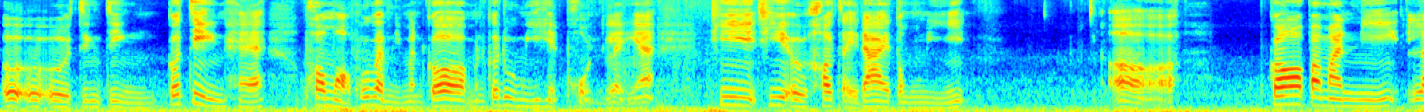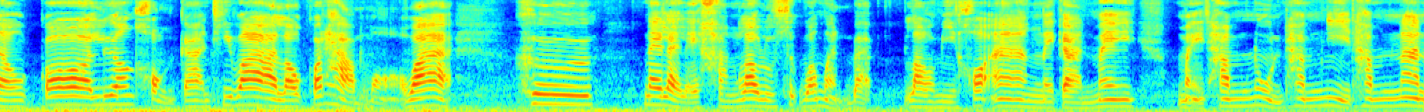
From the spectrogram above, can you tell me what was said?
เออเออเออจริง ๆ ก็จริงแฮะพอหมอพูดแบบนี้มันก็มันก็ดูมีเหตุผลอะไรเงี้ยที่ที่เออเข้าใจได้ตรงนี้เออก็ประมาณนี้แล้วก็เรื่องของการที่ว่าเราก็ถามหมอว่า คือในหลาย ๆ ครั้งเรารู้สึกว่าเหมือนแบบเรามีข้ออ้างในการไม่ไม่ทำนู่นทำนี่ทำนั่น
